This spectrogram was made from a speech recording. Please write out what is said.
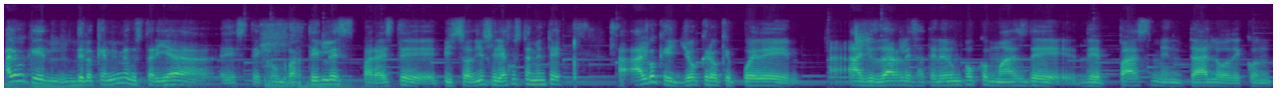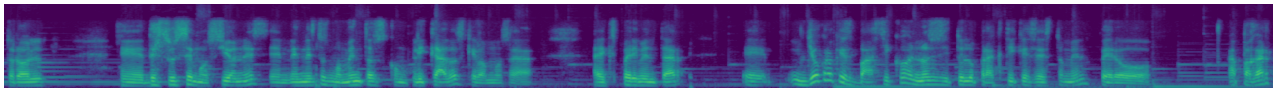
algo que de lo que a mí me gustaría este, compartirles para este episodio sería justamente algo que yo creo que puede ayudarles a tener un poco más de, paz mental o de control eh, de sus emociones en, estos momentos complicados que vamos a, experimentar. Eh, yo creo que es básico, no sé si tú lo practiques esto, men, pero apagar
